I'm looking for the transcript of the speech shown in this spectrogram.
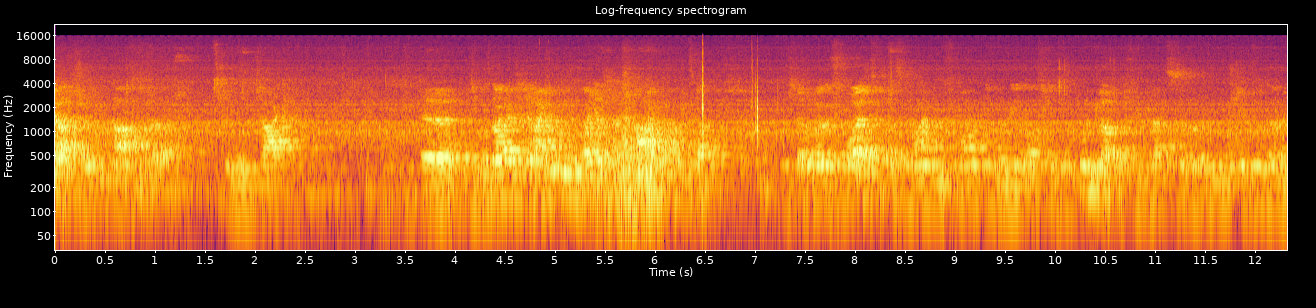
Ja, schönen guten Abend oder schönen guten Tag. Äh, ich muss sagen, als ich hier reingekommen bin, war ich erst erschlagen und habe mich darüber gefreut, dass mein Freund hier so unglaublich viel Platz zur Verfügung steht für seine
